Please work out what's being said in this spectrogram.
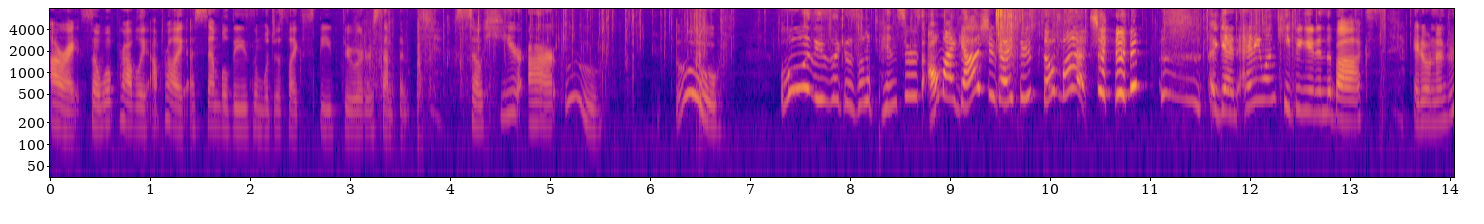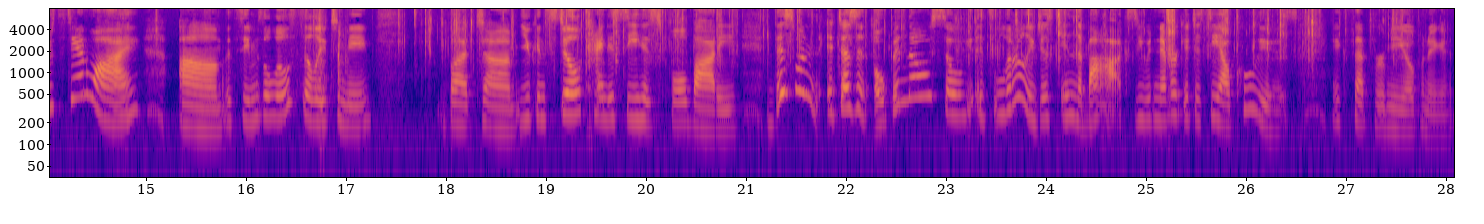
All right, so we'll probably, I'll probably assemble these and we'll just like speed through it or something. So here are, ooh, ooh, ooh, these like those little pincers. Oh my gosh, you guys, there's so much. Again, anyone keeping it in the box, I don't understand why. Um, it seems a little silly to me but um, you can still kind of see his full body. This one, it doesn't open though, so it's literally just in the box. You would never get to see how cool he is except for me opening it.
